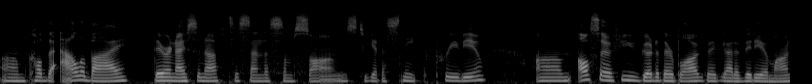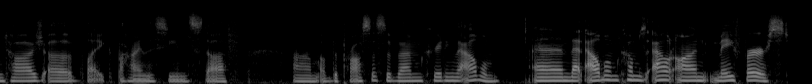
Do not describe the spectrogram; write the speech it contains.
um, called The Alibi. They were nice enough to send us some songs to get a sneak preview. Um, also, if you go to their blog, they've got a video montage of like behind the scenes stuff um, of the process of them creating the album. And that album comes out on May 1st.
